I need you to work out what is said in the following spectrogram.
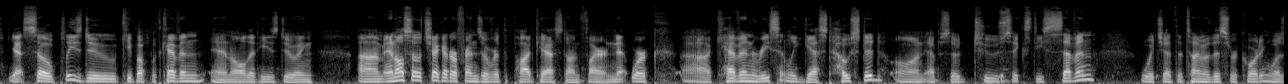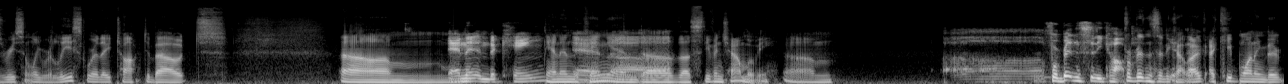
Yes, yeah, so please do keep up with Kevin and all that he's doing. Um, and also check out our friends over at the Podcast on Fire Network. Uh, Kevin recently guest hosted on episode 267, which at the time of this recording was recently released, where they talked about um, Anna and the King, Anna and the and, King, and uh, uh, the Stephen Chow movie. Um, Forbidden City Cop. Forbidden City Cop. I, I, keep wanting to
